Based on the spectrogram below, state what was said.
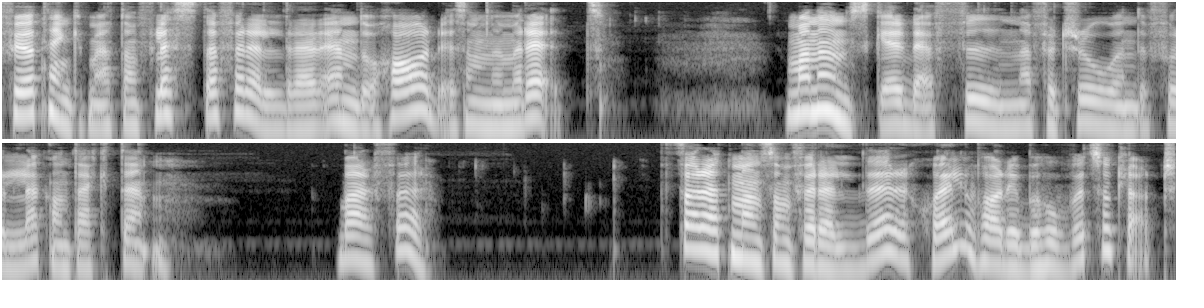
för jag tänker mig att de flesta föräldrar ändå har det som nummer ett. Man önskar den där fina förtroendefulla kontakten. Varför? För att man som förälder själv har det behovet såklart.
